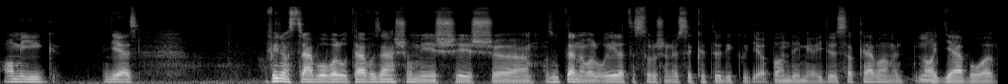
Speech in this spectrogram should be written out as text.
amíg ugye ez a Finosztrából való távozásom és, és az utána való élet az szorosan összekötődik ugye a pandémia időszakával, mert hmm. nagyjából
